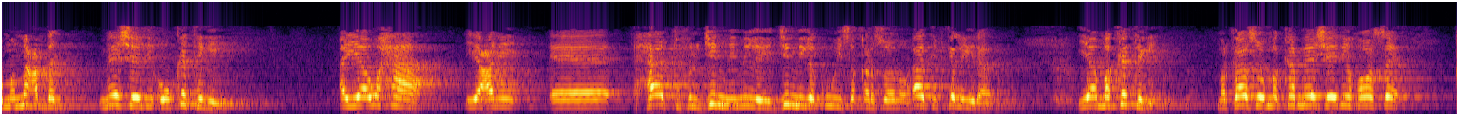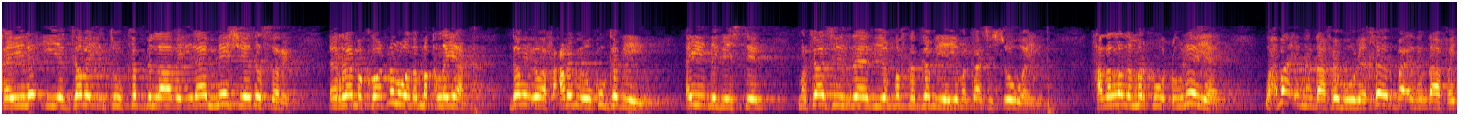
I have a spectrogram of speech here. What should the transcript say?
uma macbad meesheedii uu ka tegey ayaa waxaa yacni haatif uljinni nin la jinniga kuwiisa qarsoon oo haatifka la yidhaahdo yaa maka tegey markaasuu maka meesheedii hoose qayle iyo gabay intuu ka bilaabay ilaa meesheeda sare ee reemaka oo dhan wada maqlayaan. Gabay oo af carabi uu ku gabyayo ayay dhegaysteen. Markaasay raadiyeen qofka gabyaya markaasay soo waayeen. Hadallada marka wuxuu leeyahay waxbaa idin dhaafay buu leey khayr baa idin dhaafay.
